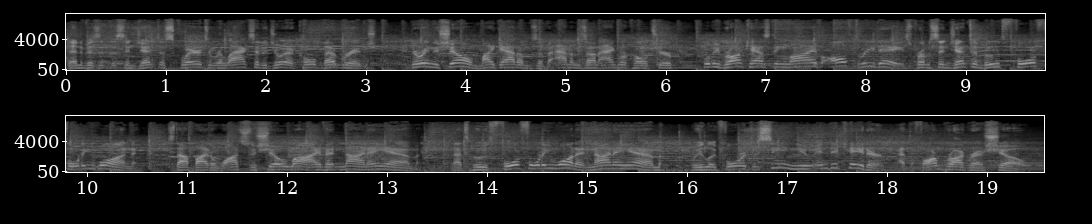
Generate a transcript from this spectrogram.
Then visit the Syngenta Square to relax and enjoy a cold beverage. During the show, Mike Adams of Adams on Agriculture will be broadcasting live all three days from Syngenta booth 441. Stop by to watch the show live at 9 a.m. That's booth 441 at 9 a.m. We look forward to seeing you in Decatur at the Farm Progress Show.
